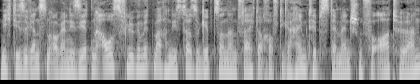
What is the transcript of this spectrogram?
Nicht diese ganzen organisierten Ausflüge mitmachen, die es da so gibt, sondern vielleicht auch auf die Geheimtipps der Menschen vor Ort hören.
